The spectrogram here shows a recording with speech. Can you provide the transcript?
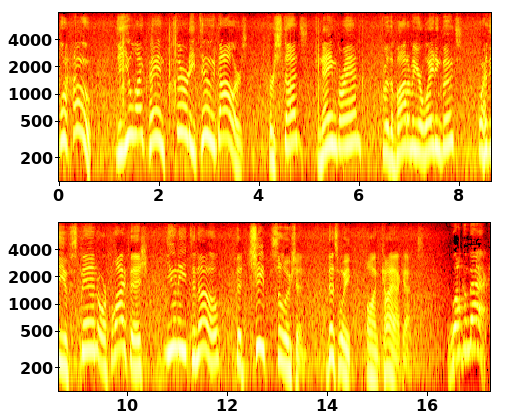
Whoa! Do you like paying $32 for studs, name brand, for the bottom of your wading boots? Whether you spin or fly fish, you need to know the cheap solution. This week on Kayak Hacks. Welcome back!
